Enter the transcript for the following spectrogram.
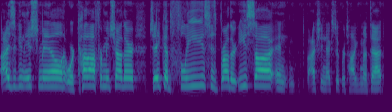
Isaac and Ishmael were cut off from each other. Jacob flees his brother Esau, and actually next week we're talking about that.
